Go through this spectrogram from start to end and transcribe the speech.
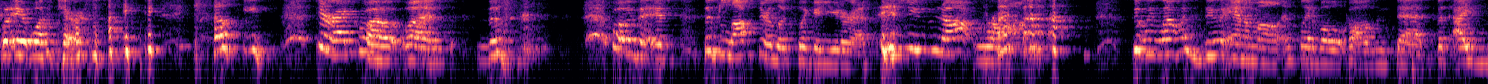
but it was terrifying. Keli's direct quote was this. What was it? It's this lobster looks like a uterus, and she's not wrong. so we went with zoo animal inflatable balls instead. But I,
